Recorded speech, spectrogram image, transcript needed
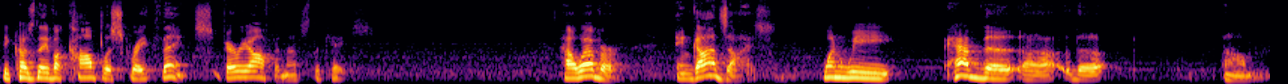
because they've accomplished great things. Very often, that's the case. However, in God's eyes, when we have the, uh, the um,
